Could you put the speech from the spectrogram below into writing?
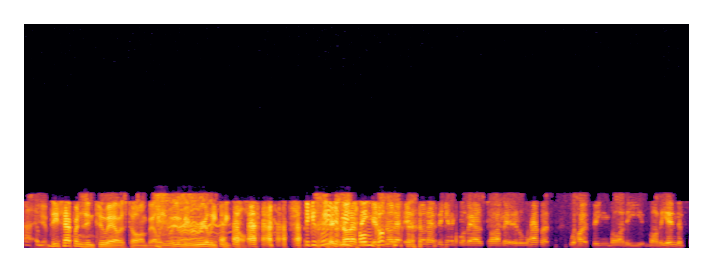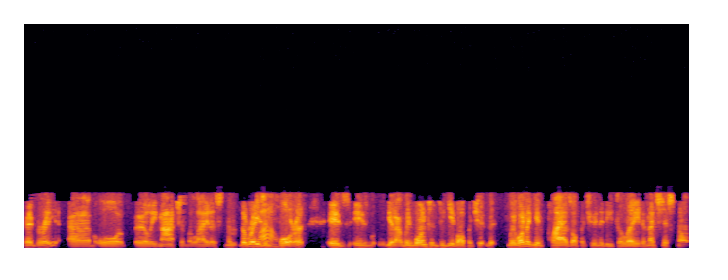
Uh, if this happens in two hours' time, Belly, we're going to be really ticked off because we're going to be Tom. It's, not, it's not happening in a couple of hours' time. It'll happen. We're hoping by the by the end of February um, or early March at the latest. The, the reason wow. for it is is you know we wanted to give opportunity we want to give players opportunity to lead and that's just not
